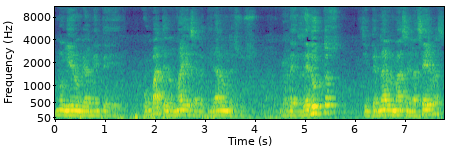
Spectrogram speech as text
no vieron realmente combate, los mayas se retiraron de sus reductos, se internaron más en las selvas,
